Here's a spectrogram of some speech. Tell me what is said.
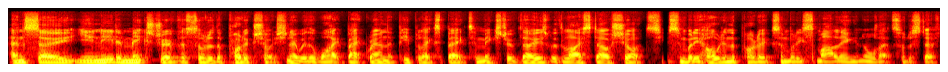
and so you need a mixture of the sort of the product shots you know with a white background that people expect a mixture of those with lifestyle shots somebody holding the product somebody smiling and all that sort of stuff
